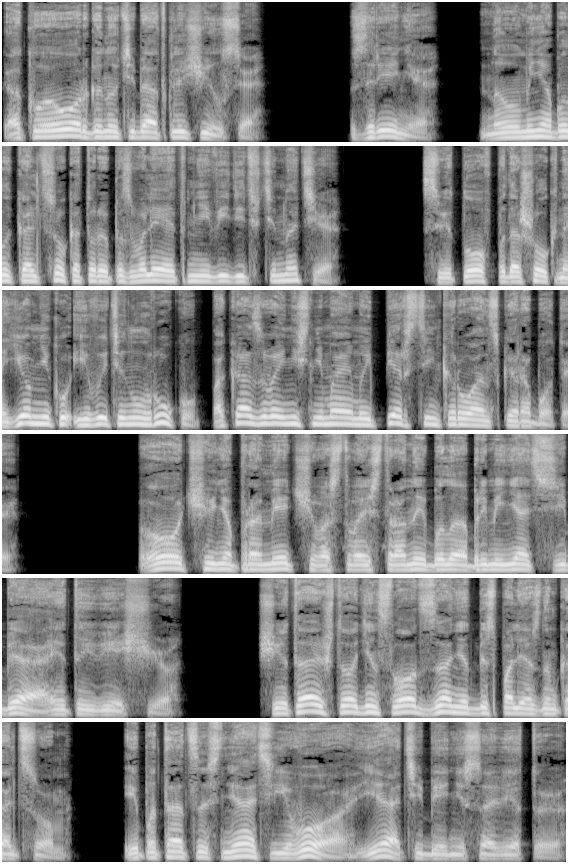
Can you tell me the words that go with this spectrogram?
Какой орган у тебя отключился?» «Зрение. Но у меня было кольцо, которое позволяет мне видеть в темноте. Светлов подошел к наемнику и вытянул руку, показывая неснимаемый перстень каруанской работы. «Очень опрометчиво с твоей стороны было обременять себя этой вещью. Считай, что один слот занят бесполезным кольцом. И пытаться снять его я тебе не советую.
